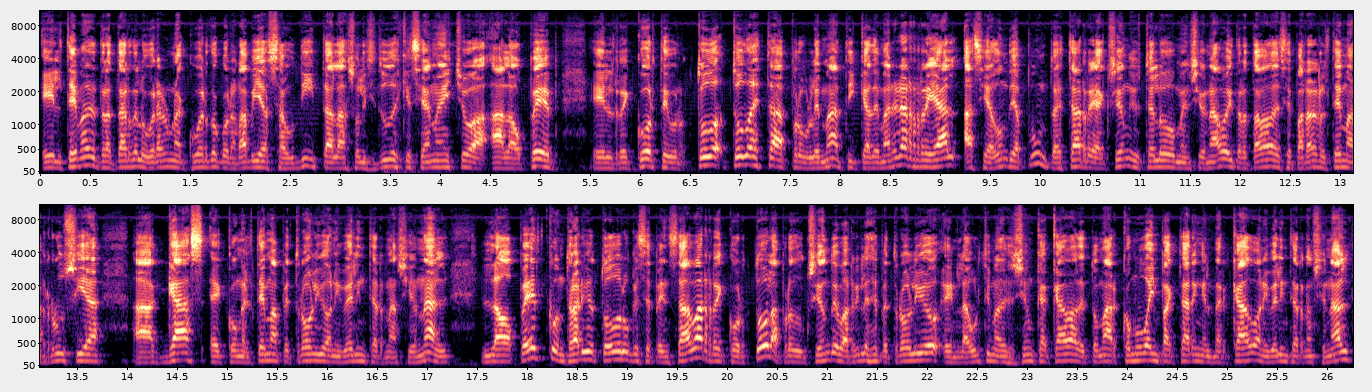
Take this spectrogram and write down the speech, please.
el tema de tratar de lograr un acuerdo con Arabia Saudita, las solicitudes que se han hecho a, la OPEP, el recorte, bueno, toda, toda esta problemática de manera real hacia dónde apunta esta reacción y usted lo mencionaba y trataba de separar el tema Rusia a gas eh, con el tema petróleo a nivel internacional. La OPEP, contrario a todo lo que se pensaba, recortó la producción de barriles de petróleo en la última decisión que acaba de tomar. ¿Cómo va a impactar en el mercado a nivel internacional?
